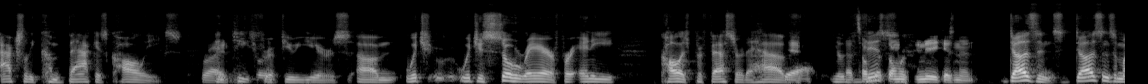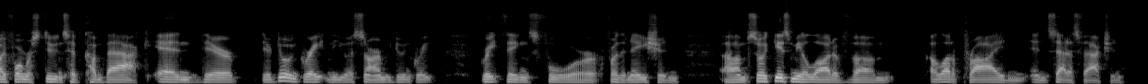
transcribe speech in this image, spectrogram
actually come back as colleagues right, and teach sure. for a few years, um, which which is so rare for any college professor to have. Yeah, you know, that's this, almost, almost unique, isn't it? Dozens, dozens of my former students have come back, and they're they're doing great in the U.S. Army, doing great great things for for the nation. Um, so it gives me a lot of um, a lot of pride and, and satisfaction.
